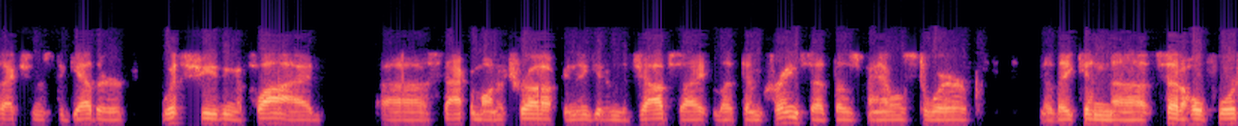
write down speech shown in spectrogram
sections together with sheathing applied, uh, stack them on a truck, and then get them to the job site. Let them crane set those panels to where you know, they can uh, set a whole floor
